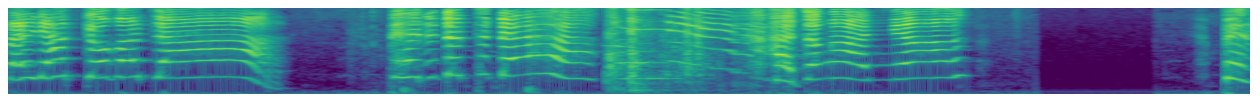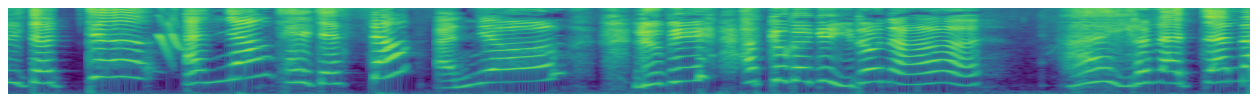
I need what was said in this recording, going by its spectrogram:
빨리 학교 가자 페리더트다 하정아 안녕 페리더트 안녕 잘 잤어? 안녕. 루비, 학교 가게 일어나. 아 일어났잖아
